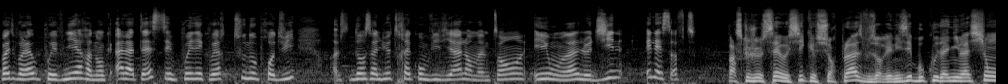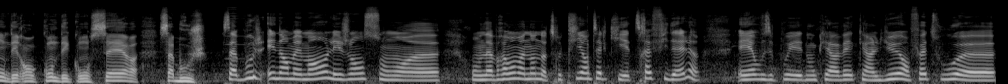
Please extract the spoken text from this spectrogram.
En fait voilà, vous pouvez venir donc à la test et vous pouvez découvrir tous nos produits euh, dans un lieu très convivial en même temps et on a le gin et les softs. Parce que je sais aussi que sur place, vous organisez beaucoup d'animations, des rencontres, des concerts, ça bouge. Ça bouge énormément, les gens sont. euh, on a vraiment maintenant notre clientèle qui est très fidèle et vous pouvez donc avec un lieu en fait où euh,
